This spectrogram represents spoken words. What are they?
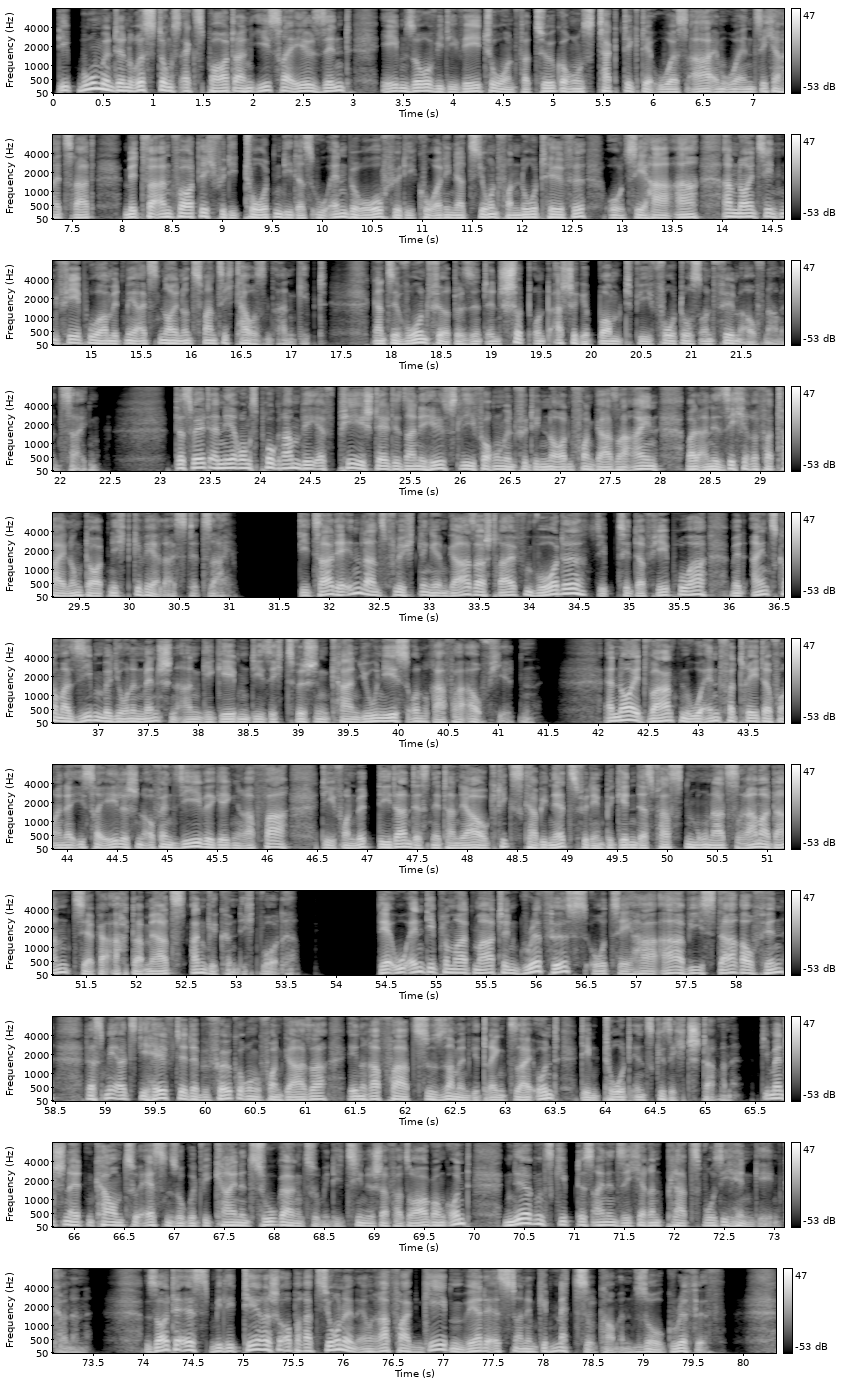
Die boomenden Rüstungsexporte an Israel sind, ebenso wie die Veto- und Verzögerungstaktik der USA im UN-Sicherheitsrat, mitverantwortlich für die Toten, die das UN-Büro für die Koordination von Nothilfe, OCHA, am 19. Februar mit mehr als 29.000 angibt. Ganze Wohnviertel sind in Schutt und Asche gebombt, wie Fotos und Filmaufnahmen zeigen. Das Welternährungsprogramm WFP stellte seine Hilfslieferungen für den Norden von Gaza ein, weil eine sichere Verteilung dort nicht gewährleistet sei. Die Zahl der Inlandsflüchtlinge im Gazastreifen wurde 17. Februar mit 1,7 Millionen Menschen angegeben, die sich zwischen Khan Yunis und Rafah aufhielten. Erneut warnten UN-Vertreter vor einer israelischen Offensive gegen Rafah, die von Mitgliedern des Netanyahu-Kriegskabinetts für den Beginn des Fastenmonats Ramadan, circa 8. März, angekündigt wurde. Der UN-Diplomat Martin Griffiths, OCHA, wies darauf hin, dass mehr als die Hälfte der Bevölkerung von Gaza in Rafah zusammengedrängt sei und dem Tod ins Gesicht starren. Die Menschen hätten kaum zu essen, so gut wie keinen Zugang zu medizinischer Versorgung und nirgends gibt es einen sicheren Platz, wo sie hingehen können. Sollte es militärische Operationen in Rafah geben, werde es zu einem Gemetzel kommen, so Griffith.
